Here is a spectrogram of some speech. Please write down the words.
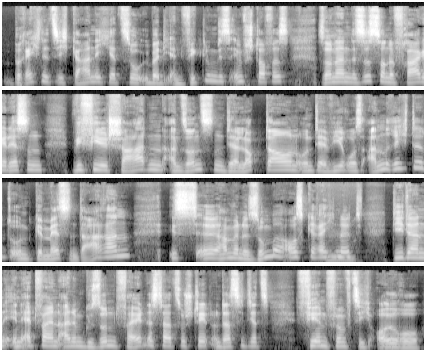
berechnet sich gar nicht jetzt so über die Entwicklung des Impfstoffes, sondern es ist so eine Frage dessen, wie viel Schaden ansonsten der Lockdown und der Virus anrichtet und gemessen daran ist, äh, haben wir eine Summe ausgerechnet, mhm. die dann in etwa in einem gesunden Verhältnis dazu steht und das sind jetzt 54 Euro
